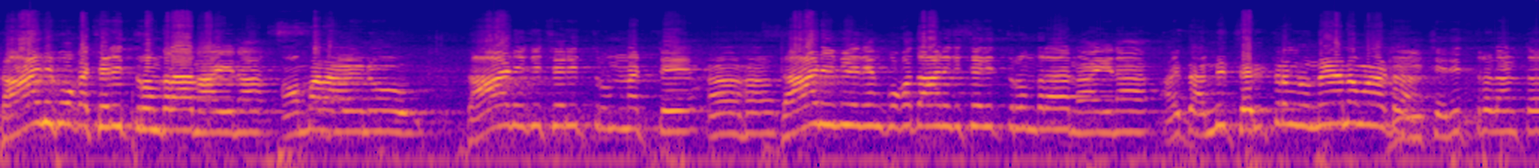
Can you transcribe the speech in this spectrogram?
దానికి ఒక చరిత్ర ఉందిరా నాయన. అమ్మ నాయను. దానికి చరిత్ర ఉన్నట్టే. దాని మీద ఇంకొక దానికి చరిత్ర ఉందిరా నాయన. అయితే అన్ని చరిత్రలు ఉన్నాయన్నమాట. ఈ చరిత్రలంతా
